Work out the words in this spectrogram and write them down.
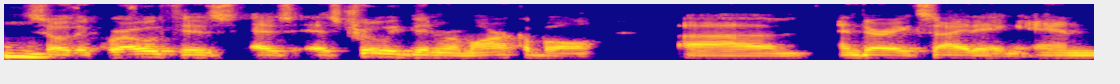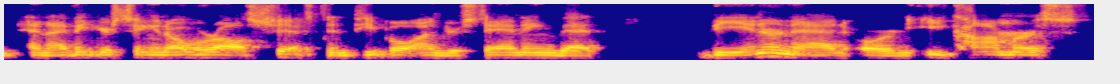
Mm. So the growth is has, has truly been remarkable um, and very exciting. And and I think you're seeing an overall shift in people understanding that the internet or an e-commerce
